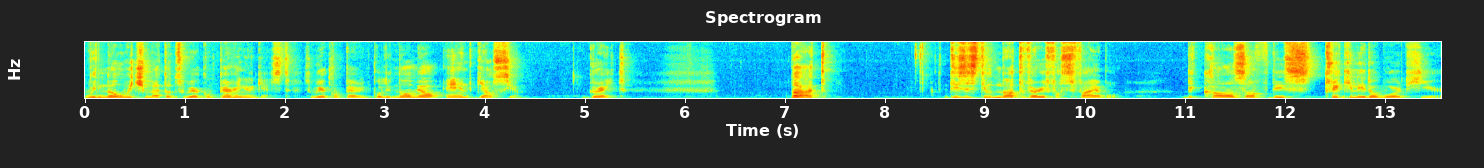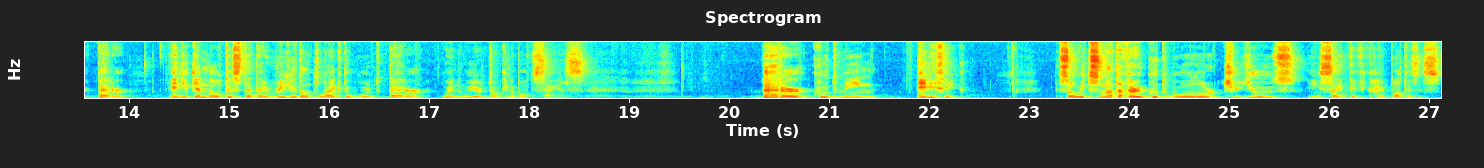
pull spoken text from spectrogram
we know which methods we are comparing against. So we are comparing polynomial and Gaussian. Great. But this is still not very falsifiable because of this tricky little word here, better. And you can notice that I really don't like the word better when we are talking about science. Better could mean anything. So it's not a very good word to use in scientific hypothesis.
